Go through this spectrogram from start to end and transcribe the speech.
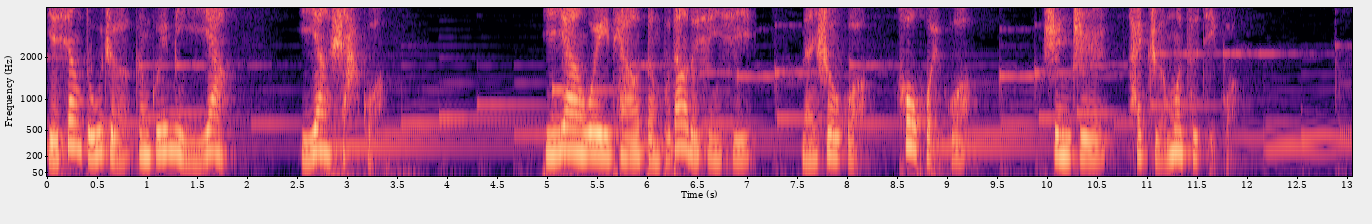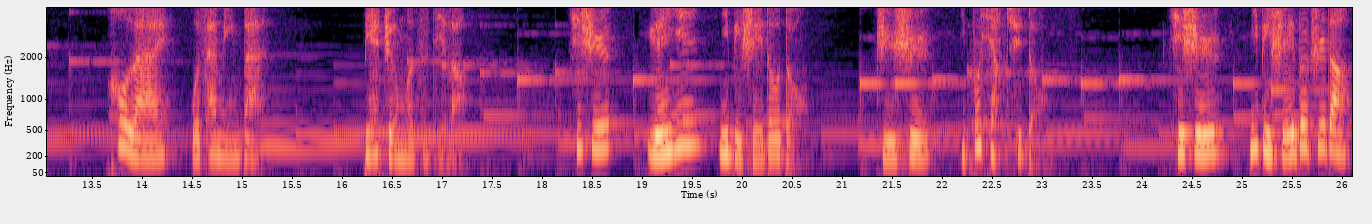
也像读者跟闺蜜一样，一样傻过。一样为一条等不到的信息难受过、后悔过，甚至还折磨自己过。后来我才明白，别折磨自己了。其实原因你比谁都懂，只是你不想去懂。其实你比谁都知道，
